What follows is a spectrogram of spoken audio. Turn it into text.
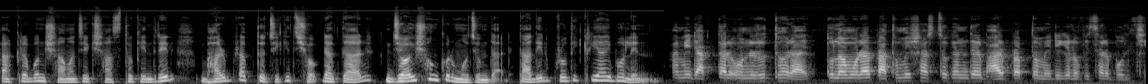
কাকরাবন সামাজিক স্বাস্থ্য কেন্দ্রের ভারপ্রাপ্ত চিকিৎসক ডাক্তার জয়শঙ্কর মজুমদার তাদের প্রতিক্রিয়ায় বলেন, আমি ডাক্তার অনিরুদ্ধ রায় তুলামুড়া প্রাথমিক স্বাস্থ্য কেন্দ্রের ভারপ্রাপ্ত মেডিকেল অফিসার বলছি।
